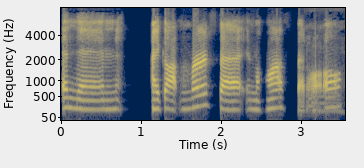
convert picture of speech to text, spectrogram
and then I got MRSA in the hospital. Oh.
